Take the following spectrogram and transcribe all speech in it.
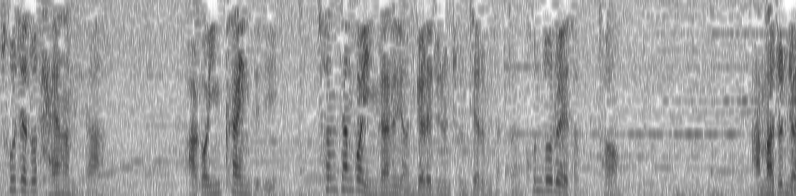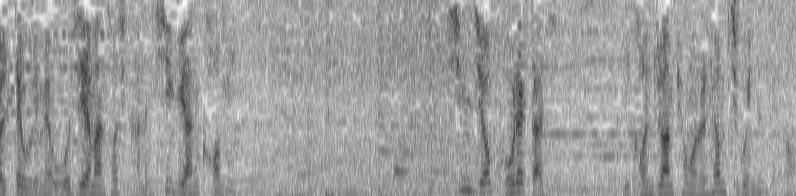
소재도 다양합니다. 과거 잉카인들이 천상과 인간을 연결해주는 존재로 믿었던 콘도르에서부터 아마존 열대우림의 오지에만 서식하는 희귀한 거미 심지어 고래까지 이 건조한 평원을 헤엄치고 있는데요.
